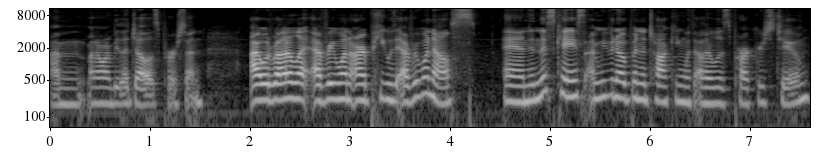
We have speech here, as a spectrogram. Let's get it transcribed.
I'm I don't want to be the jealous person. I would rather let everyone RP with everyone else. And in this case, I'm even open to talking with other Liz Parkers too.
